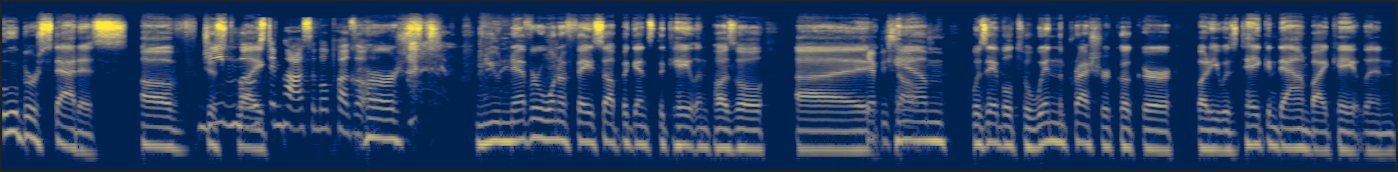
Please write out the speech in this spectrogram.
uber status of just the like most impossible puzzle. cursed. you never want to face up against the Caitlyn puzzle. Uh, Can't be Cam was able to win the pressure cooker, but he was taken down by Caitlyn.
